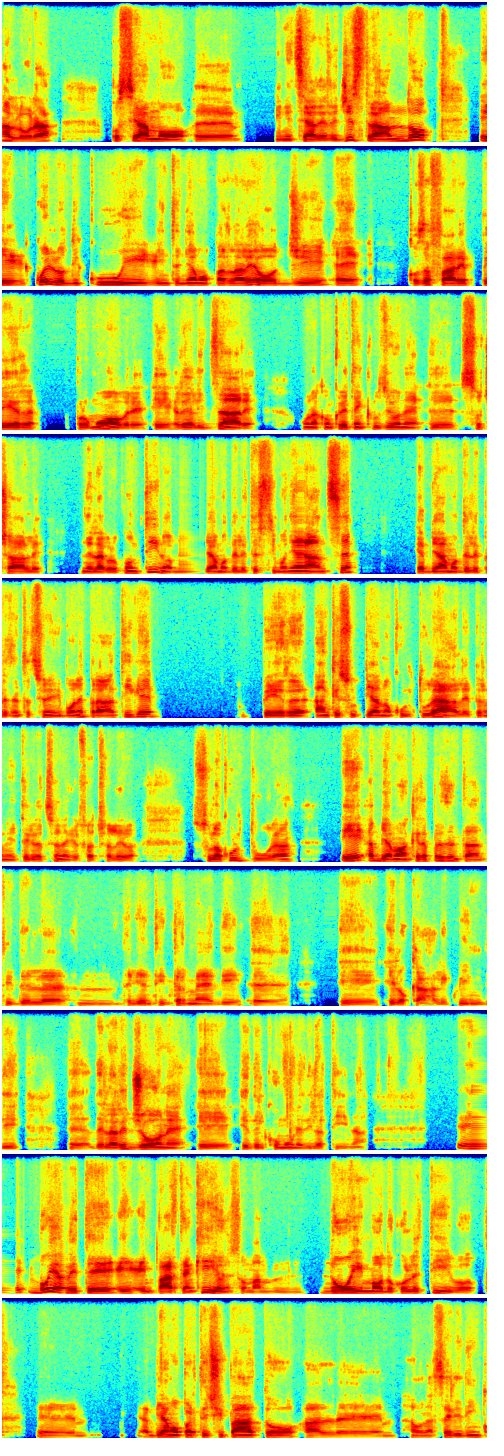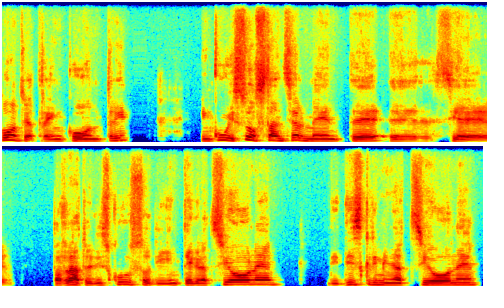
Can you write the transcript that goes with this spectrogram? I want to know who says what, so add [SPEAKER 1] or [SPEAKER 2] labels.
[SPEAKER 1] Allora, possiamo eh, iniziare registrando e quello di cui intendiamo parlare oggi è cosa fare per promuovere e realizzare una concreta inclusione eh, sociale nell'agropontino. Abbiamo delle testimonianze e abbiamo delle presentazioni di buone pratiche per, anche sul piano culturale, per un'integrazione che faccia leva sulla cultura e abbiamo anche rappresentanti del, mh, degli enti intermedi eh, e, e, locali, quindi eh, della regione e, e, del comune di Latina. E voi avete, e in parte anch'io, insomma, noi in modo collettivo, eh, abbiamo partecipato al, a una serie di incontri, a tre incontri, in cui sostanzialmente eh, si è parlato e discusso di integrazione, di discriminazione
